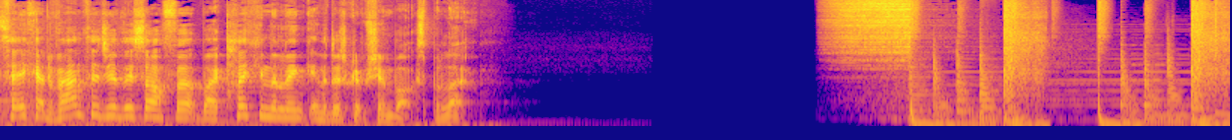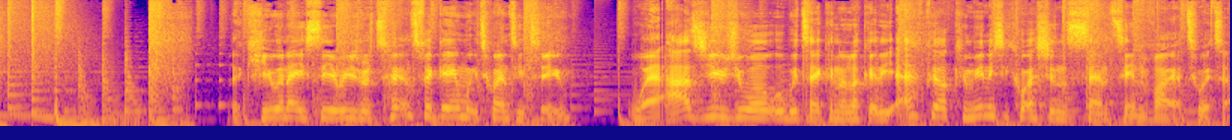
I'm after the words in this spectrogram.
Take advantage of this offer by clicking the link in the description box below. The Q&A series returns for Game Week 22, where as usual we'll be taking a look at the FPL community questions sent in via Twitter.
